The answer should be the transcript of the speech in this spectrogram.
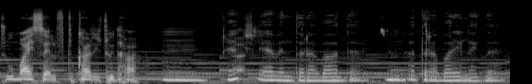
to myself to carry it with her. Mm. I haven't thought about that. I've not thought about it like that.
